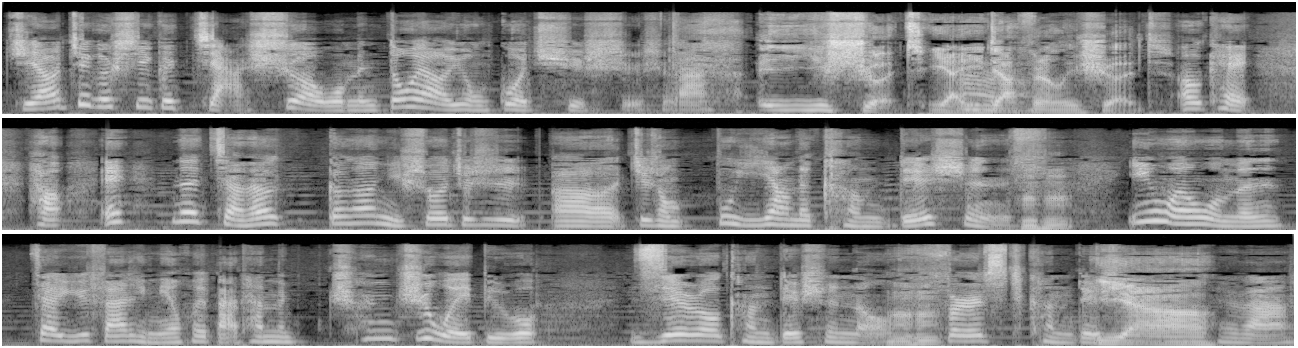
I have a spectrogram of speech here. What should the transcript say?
只要这个是一个假设，我们都要用过去式，是吧？You should. Yeah, you definitely should. OK，好，哎，那讲到刚刚你说就是呃这种不一样的 conditions，、英文我们在语法里面会把它们称之为，比如 zero conditional, mm-hmm. first conditional，Yeah. 对吧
